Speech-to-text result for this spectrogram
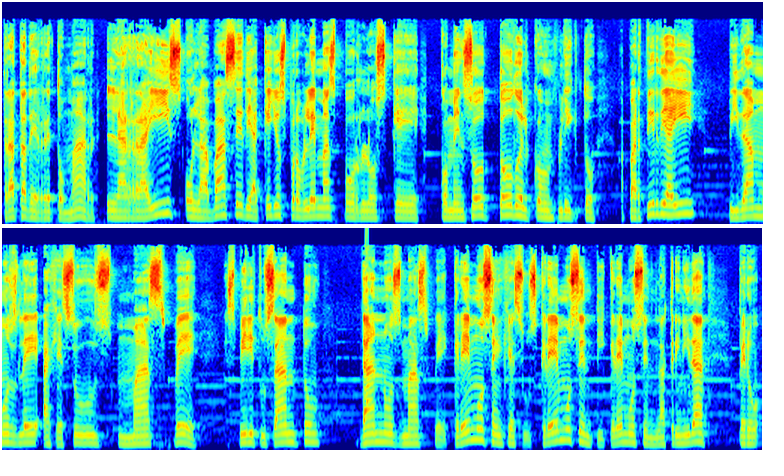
Trata de retomar la raíz o la base de aquellos problemas por los que comenzó todo el conflicto. A partir de ahí, pidámosle a Jesús más fe. Espíritu Santo, danos más fe. Creemos en Jesús, creemos en ti, creemos en la Trinidad, pero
